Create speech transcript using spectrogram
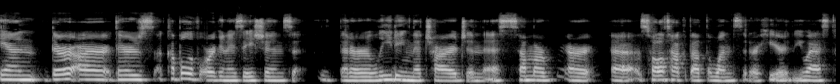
And there are there's a couple of organizations that are leading the charge in this. Some are, are uh, so I'll talk about the ones that are here in the U.S.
